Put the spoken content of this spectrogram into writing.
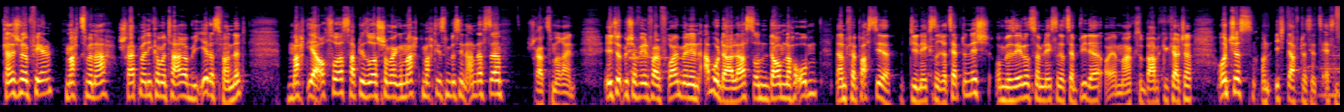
Kann ich nur empfehlen. Macht's mir nach. Schreibt mal in die Kommentare, wie ihr das fandet. Macht ihr auch sowas? Habt ihr sowas schon mal gemacht? Macht ihr es ein bisschen anders da? Schreibt's mal rein. Ich würde mich auf jeden Fall freuen, wenn ihr ein Abo da lasst und einen Daumen nach oben. Dann verpasst ihr die nächsten Rezepte nicht. Und wir sehen uns beim nächsten Rezept wieder. Euer Markus und Barbecue Culture. Und tschüss. Und ich darf das jetzt essen.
